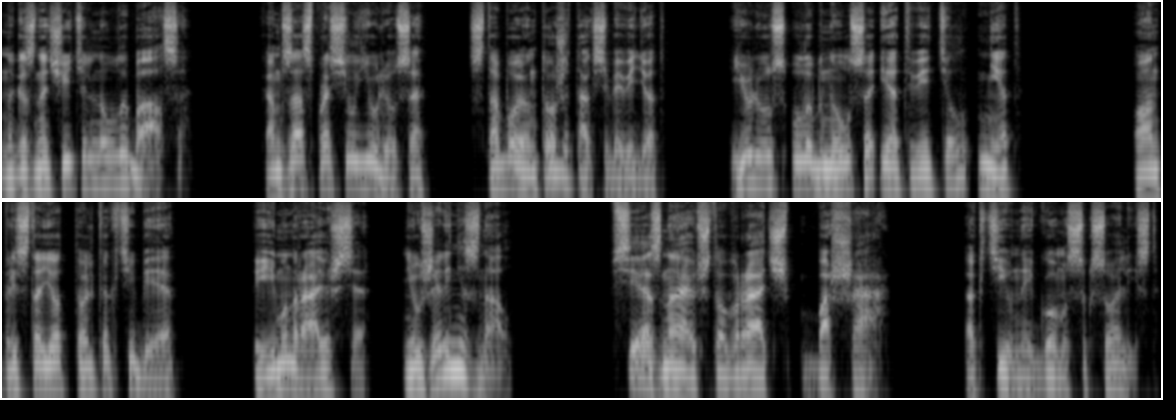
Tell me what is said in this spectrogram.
многозначительно улыбался. Хамза спросил Юлиуса, «С тобой он тоже так себя ведет?» Юлиус улыбнулся и ответил «нет». «Он пристает только к тебе. Ты ему нравишься. Неужели не знал?» «Все знают, что врач — Баша, активный гомосексуалист.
